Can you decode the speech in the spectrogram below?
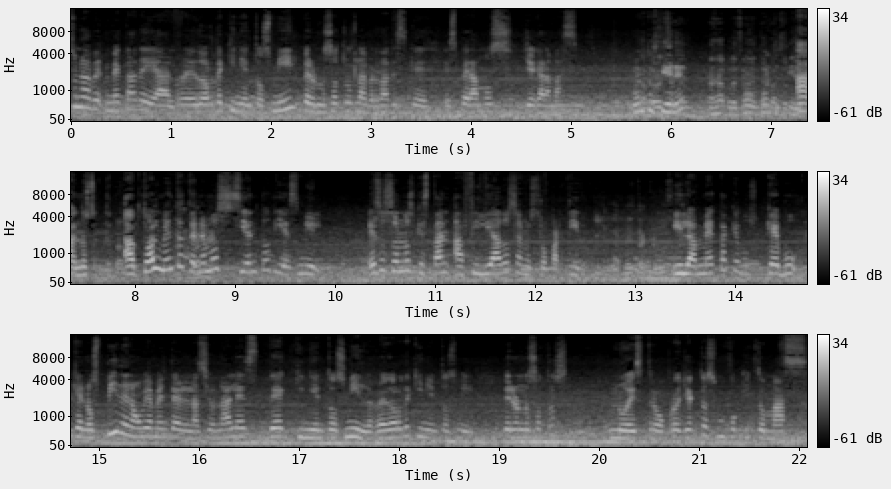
tenemos una meta de alrededor de 500 mil, pero nosotros la verdad es que esperamos llegar a más. ¿Cuántos tienen? Ah, actualmente tenemos 110 mil. Esos son los que están afiliados a nuestro partido. Y la meta que, que, nos piden, obviamente, en el Nacional es de 500 mil, alrededor de 500 mil. Pero nosotros, nuestro proyecto es un poquito más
